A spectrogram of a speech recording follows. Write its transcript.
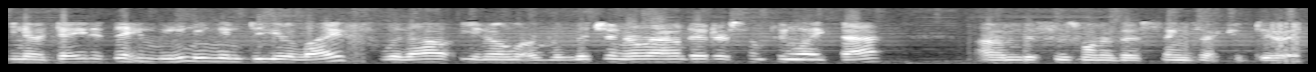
you know, day to day meaning into your life without you know a religion around it or something like that. um, this is one of those things that could do it.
